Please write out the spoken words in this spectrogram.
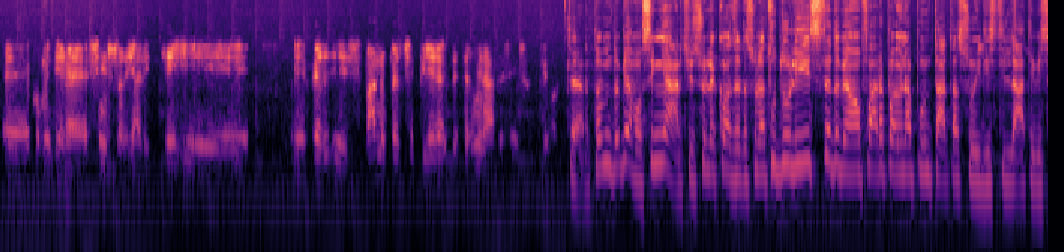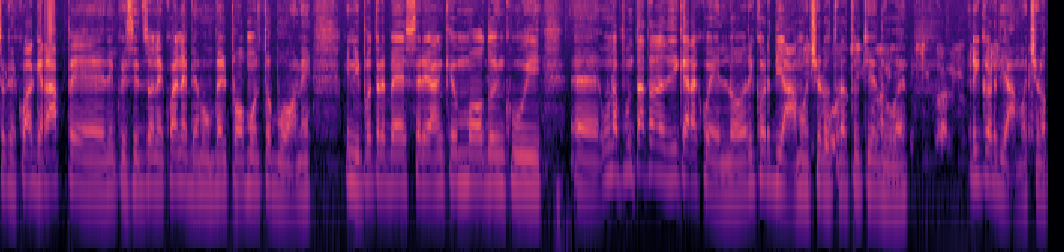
eh, come dire, sensoriali eh, per- eh, si fanno percepire determinate sensazioni. Certo, dobbiamo segnarci sulle cose sulla to-do list, dobbiamo fare poi una puntata sui distillati, visto che qua grappe di queste zone qua ne abbiamo un bel po' molto buone, quindi potrebbe essere anche un modo in cui eh, una puntata da dedicare a quello, ricordiamocelo tra tutti e due. Ricordiamocelo.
